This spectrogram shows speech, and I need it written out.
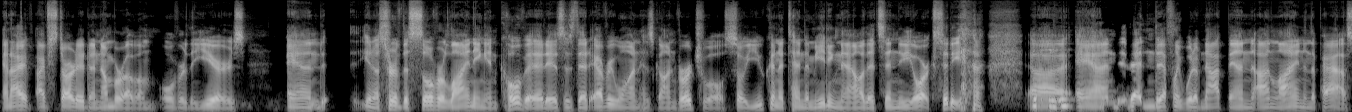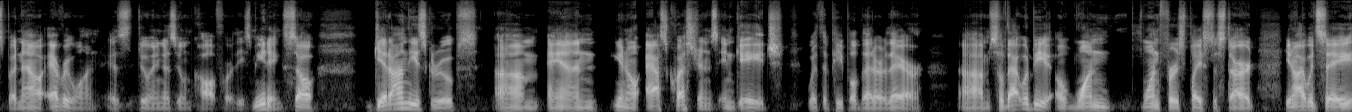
and I've I've started a number of them over the years. And you know sort of the silver lining in covid is is that everyone has gone virtual. So you can attend a meeting now that's in new york city uh, mm-hmm. and that definitely would have not been online in the past but now everyone is doing a zoom call for these meetings. So get on these groups um, and you know ask questions engage with the people that are there. Um, so that would be a one one first place to start. You know i would say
